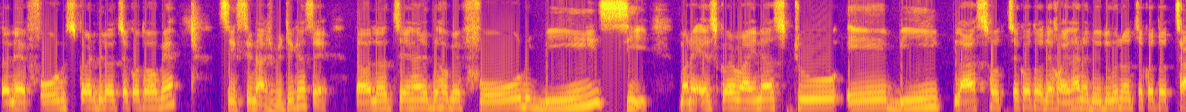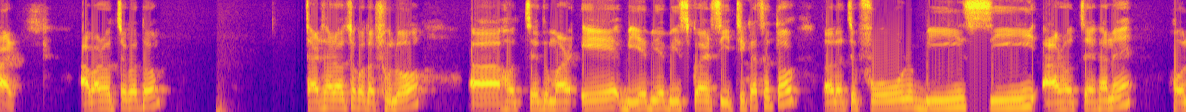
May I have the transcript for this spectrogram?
তাহলে ফোর স্কোয়ার দিলে হচ্ছে কত হবে? সিক্সটিন আসবে, ঠিক আছে? তাহলে হচ্ছে এখানে দিতে হবে ফোর বি সি মানে A square minus two A B plus হচ্ছে কত? দেখো, এখানে দুই দুগুণে হচ্ছে কত? চার। আবার হচ্ছে কত? চার ছাড়া হচ্ছে কত? ষোলো। হচ্ছে তোমার A B A B A B square C ঠিক আছে তো? তাহলে হচ্ছে ফোর বি সি আর হচ্ছে এখানে হোল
